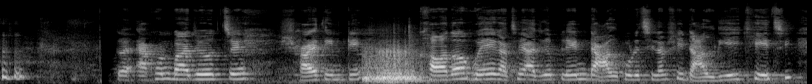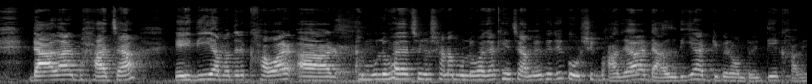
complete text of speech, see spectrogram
এখন বাজে হচ্ছে সাড়ে তিনটে। খাওয়া দাওয়া হয়ে গেছে। আজকে প্লেন ডাল করেছিলাম। সেই ডাল দিয়েই খেয়েছি। ডাল আর ভাজা এই দিয়ে আমাদের খাওয়ার। আর মূলো ভাজা ছিল সানা মূলো ভাজা খেয়েছে আমিও খেয়েছি। কৌশিক ভাজা আর ডাল দিয়ে আর ডিমের অমলেট দিয়ে খাবে।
